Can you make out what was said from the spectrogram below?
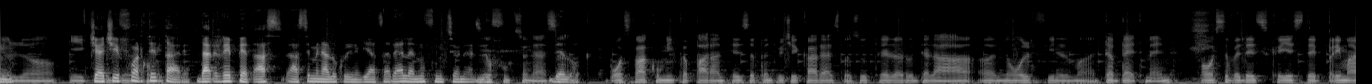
ei îl uh, ei, Ceea ce e îl foarte comit. tare. Dar, repet, as, asemenea lucruri în viața reală nu funcționează. Nu funcționează. Deloc. O să fac o mică paranteză pentru cei care ați văzut trailerul de la uh, noul film uh, The Batman. O să vedeți că este prima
